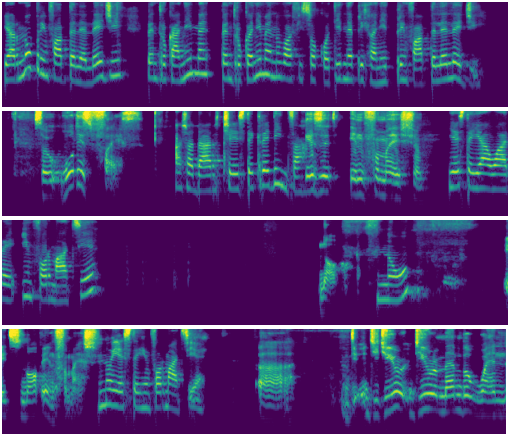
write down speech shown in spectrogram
iar nu prin faptele legii, pentru, ca nimeni, pentru că nimeni nu va fi socotit neprihănit prin faptele legii. So, what is faith? Așadar, ce este credința? Is it information? Este ea oare informație? No, Nu, it's not information. nu este informație. Uh, did you do you remember when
